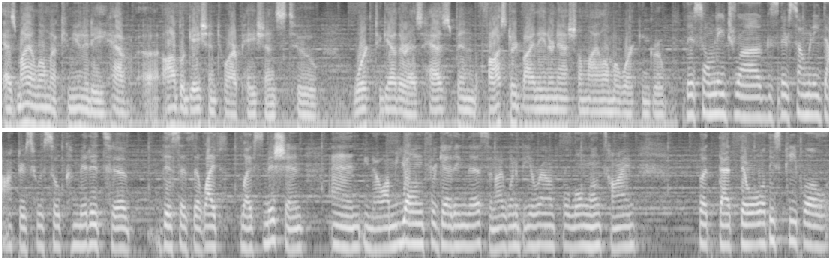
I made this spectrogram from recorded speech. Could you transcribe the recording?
As myeloma community have uh, obligation to our patients to work together as has been fostered by the International Myeloma Working Group. There's so many drugs, there's so many doctors who are so committed to this as their life, life's mission. And, you know, I'm young for getting this and I want to be around for a long, long time. But that there are all these people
